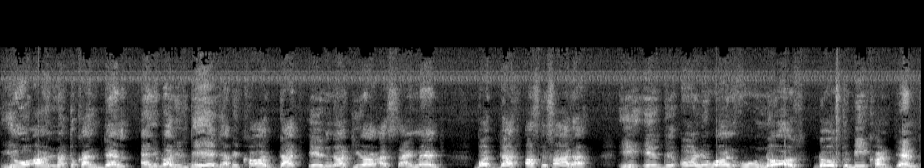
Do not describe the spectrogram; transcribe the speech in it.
You are not to condemn anybody's behavior because that is not your assignment, but that of the Father. He is the only one who knows those to be condemned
